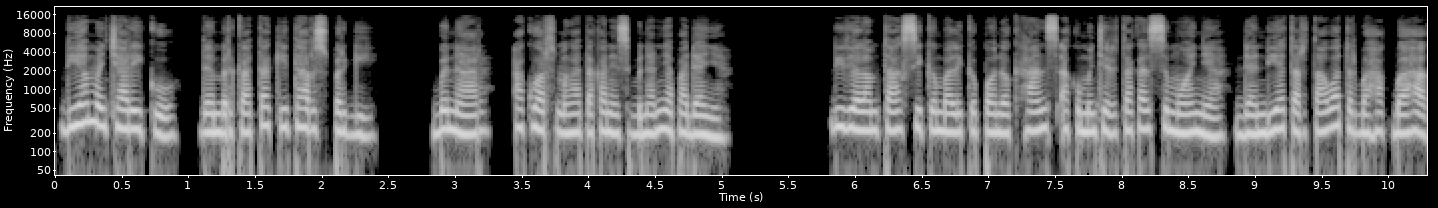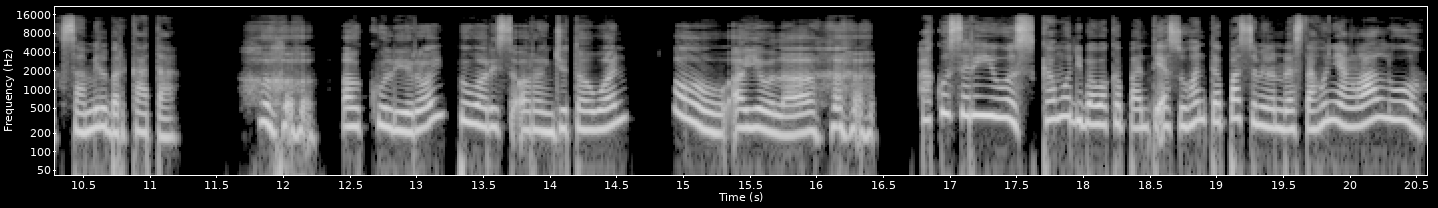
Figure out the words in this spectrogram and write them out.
Dia mencariku dan berkata kita harus pergi. Benar, aku harus mengatakan yang sebenarnya padanya. Di dalam taksi kembali ke pondok Hans, aku menceritakan semuanya, dan dia tertawa terbahak-bahak sambil berkata, aku Leroy, pewaris seorang jutawan? Oh, ayolah. aku serius, kamu dibawa ke panti asuhan tepat 19 tahun yang lalu.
